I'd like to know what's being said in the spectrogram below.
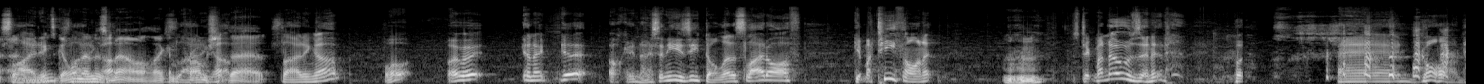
Sliding. It's going in his up, mouth. I can sliding promise up, you that. Sliding up. Oh, wait, wait. Can I get it? Okay, nice and easy. Don't let it slide off. Get my teeth on it. Mm-hmm. Stick my nose in it. Put and gone.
